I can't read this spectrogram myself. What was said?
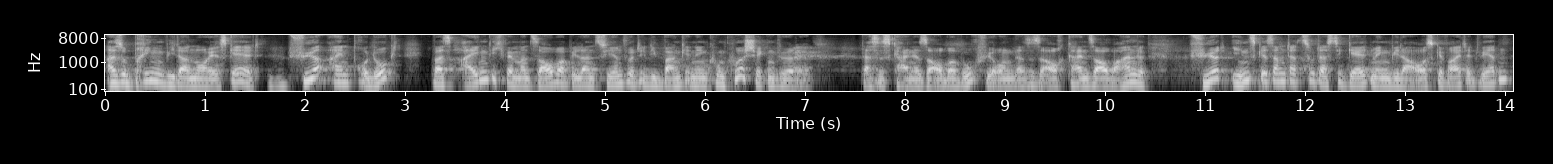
Also bringen wieder neues Geld für ein Produkt, was eigentlich, wenn man es sauber bilanzieren würde, die Bank in den Konkurs schicken würde. Das ist keine saubere Buchführung, das ist auch kein sauberer Handel. Führt insgesamt dazu, dass die Geldmengen wieder ausgeweitet werden,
